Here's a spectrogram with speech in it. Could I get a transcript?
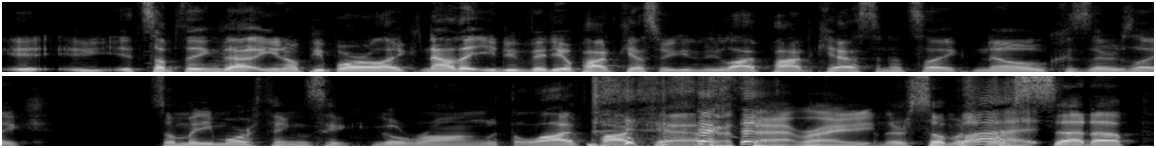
it, it- it's something that you know people are like, now that you do video podcasts, are you gonna do live podcasts? And it's like, no, because there's like so many more things that can go wrong with the live podcast. Got that right. and there's so much more setup. I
